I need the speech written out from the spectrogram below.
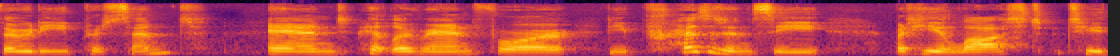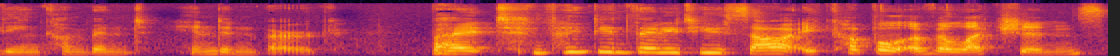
30%, and Hitler ran for the presidency, but he lost to the incumbent Hindenburg. But 1932 saw a couple of elections.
